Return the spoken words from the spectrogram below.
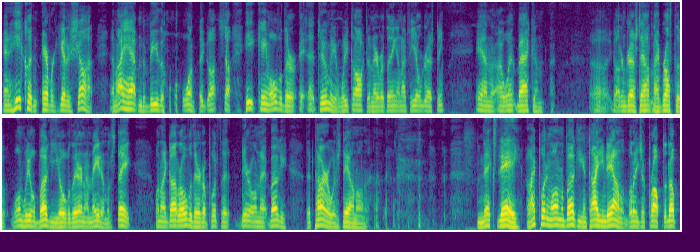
And he couldn't ever get a shot. And I happened to be the one that got shot. He came over there uh, to me, and we talked and everything, and I field dressed him. And I went back and uh, got him dressed out, and I brought the one wheel buggy over there, and I made a mistake. When I got over there to put the deer on that buggy, the tire was down on it. the next day, I put him on the buggy and tied him down, but I just propped it up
